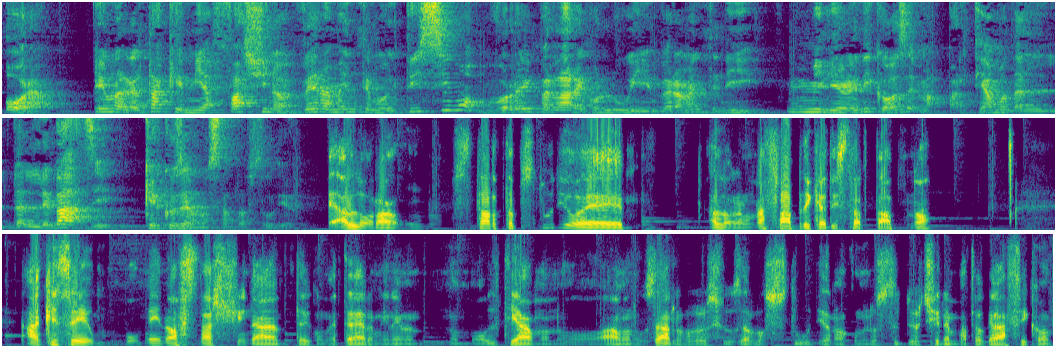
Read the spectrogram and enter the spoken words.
Ora, è una realtà che mi affascina veramente moltissimo, vorrei parlare con lui veramente di un milione di cose, ma partiamo dal, dalle basi. Che cos'è uno startup studio? Allora, uno startup studio è allora, una fabbrica di startup, no? Anche se è un po' meno affascinante come termine, non molti amano, amano usarlo, però si usa lo studio, no? come lo studio cinematografico.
